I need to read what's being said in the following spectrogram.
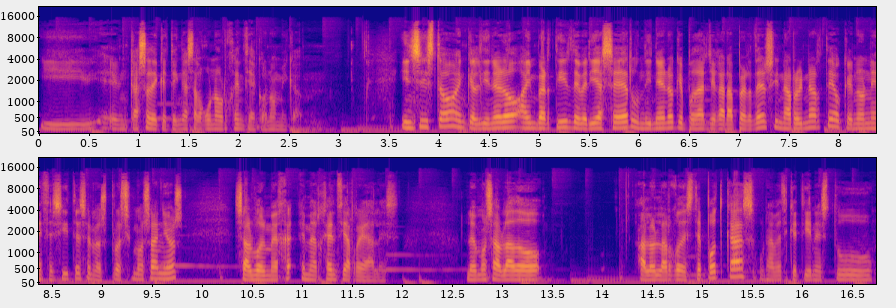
y en caso de que tengas alguna urgencia económica. Insisto en que el dinero a invertir debería ser un dinero que puedas llegar a perder sin arruinarte o que no necesites en los próximos años, salvo emergencias reales. Lo hemos hablado a lo largo de este podcast, una vez que tienes tu,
